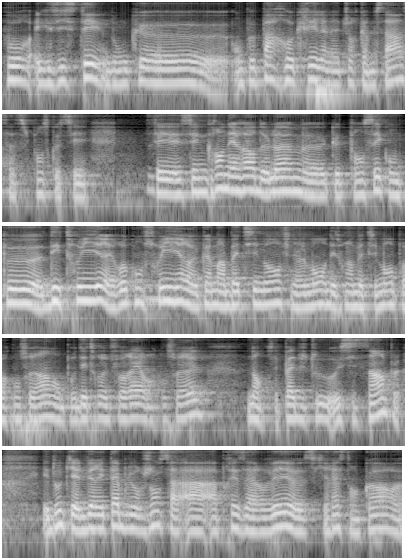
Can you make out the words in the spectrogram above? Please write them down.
pour exister. Donc, euh, on peut pas recréer la nature comme ça. Ça, je pense que c'est c'est une grande erreur de l'homme euh, que de penser qu'on peut détruire et reconstruire euh, comme un bâtiment. Finalement, on détruit un bâtiment, on peut reconstruire un, on peut détruire une forêt, en reconstruire une. Non, c'est pas du tout aussi simple. Et donc, il y a une véritable urgence à, préserver euh, ce qui reste encore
